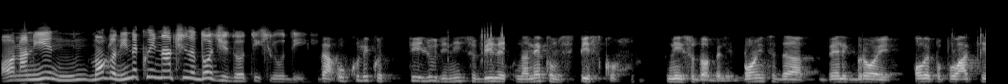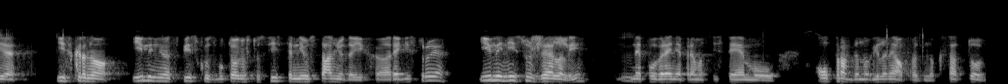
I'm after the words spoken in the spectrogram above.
ona nije mogla ni na koji način da dođe do tih ljudi. Da, ukoliko ti ljudi nisu bili na nekom spisku, nisu dobili. Bojim se da velik broj ove populacije iskreno ili ni na spisku zbog toga što sistem nije u stanju da ih registruje, ili nisu želeli mm. nepoverenja prema sistemu, opravdanog ili neopravdanog. Sad to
